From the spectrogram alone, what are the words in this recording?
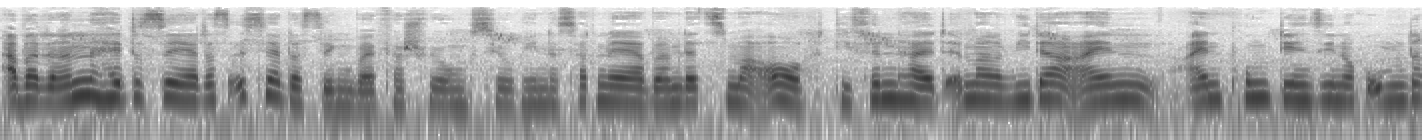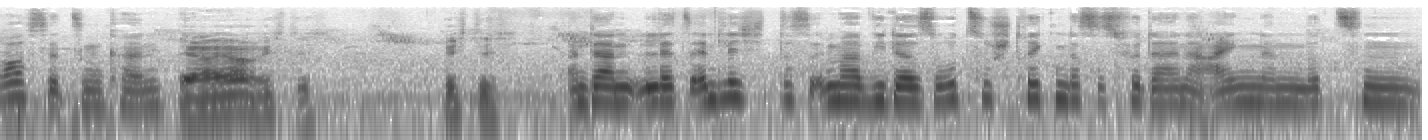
Aber dann hättest du ja, das ist ja das Ding bei Verschwörungstheorien, das hatten wir ja beim letzten Mal auch. Die finden halt immer wieder einen, einen Punkt, den sie noch oben draufsetzen können. ja, ja, richtig. Richtig. Und dann letztendlich das immer wieder so zu stricken, dass es für deine eigenen Nutzen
